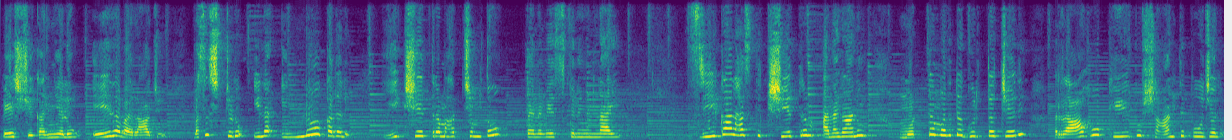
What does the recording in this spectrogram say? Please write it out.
పేష్య కన్యలు ఏదవ రాజు వశిష్ఠుడు ఇలా ఎన్నో కథలు ఈ క్షేత్ర మహత్యంతో పెనవేసుకుని ఉన్నాయి. శ్రీకాళహస్తి క్షేత్రం అనగానే మొట్టమొదట గుర్తొచ్చేది రాహు కేతు శాంతి పూజలు.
